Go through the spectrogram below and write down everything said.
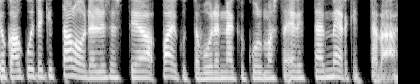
joka on kuitenkin taloudellisesti ja vaikuttavuuden näkökulmasta erittäin merkittävää.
